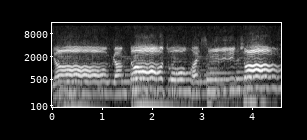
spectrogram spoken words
要让大众来欣赏，我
